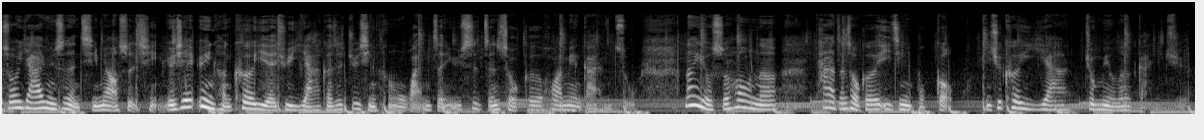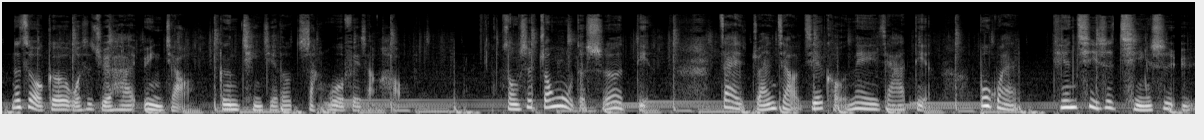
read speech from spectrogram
时候押韵是很奇妙的事情，有些韵很刻意的去押，可是剧情很完整，于是整首歌的画面感很足。那有时候呢，他的整首歌意境不够，你去刻意押就没有那个感觉。那这首歌我是觉得他韵脚跟情节都掌握非常好。总是中午的十二点，在转角街口那一家店，不管。天气是晴是雨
